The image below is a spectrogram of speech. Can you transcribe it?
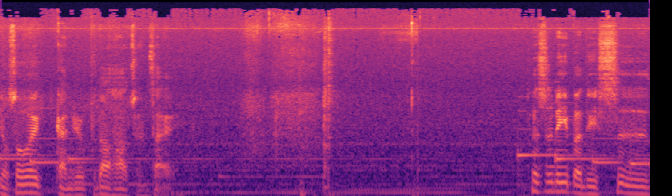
有时候会感觉不到它的存在。这是 Liberty 四，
